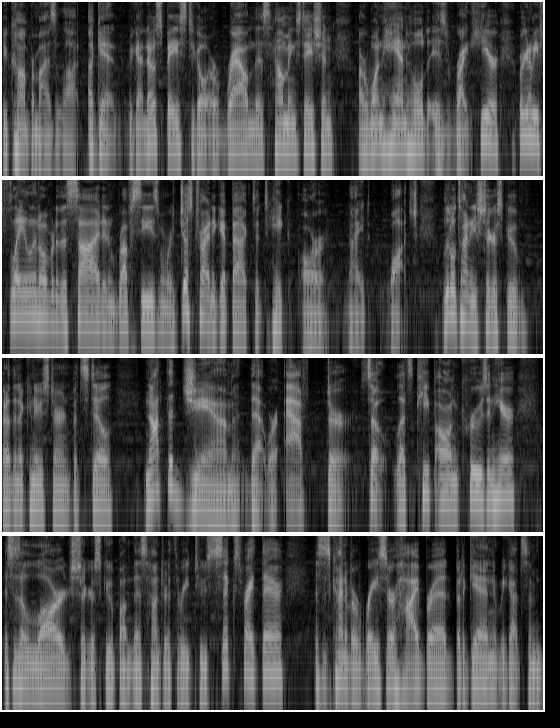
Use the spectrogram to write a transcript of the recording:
you compromise a lot. Again, we got no space to go around this helming station. Our one handhold is right here. We're going to be flailing over to the side in rough seas when we're just trying to get back to take our night watch. Little tiny sugar scoop, better than a canoe stern, but still not the jam that we're after. So let's keep on cruising here. This is a large sugar scoop on this Hunter 326 right there. This is kind of a racer hybrid, but again, we got some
